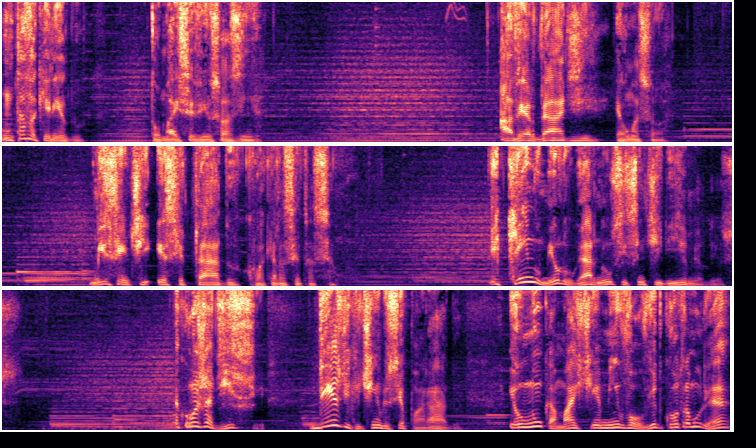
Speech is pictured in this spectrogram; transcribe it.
Não estava querendo tomar esse vinho sozinha. A verdade é uma só. Me senti excitado com aquela situação. E quem no meu lugar não se sentiria, meu Deus? É como eu já disse, desde que tinha me separado, eu nunca mais tinha me envolvido com outra mulher.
